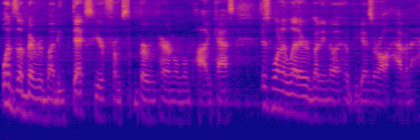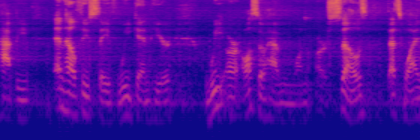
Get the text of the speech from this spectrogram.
What's up, everybody? Dex here from Suburban Paranormal Podcast. Just want to let everybody know I hope you guys are all having a happy and healthy, safe weekend here. We are also having one ourselves. That's why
